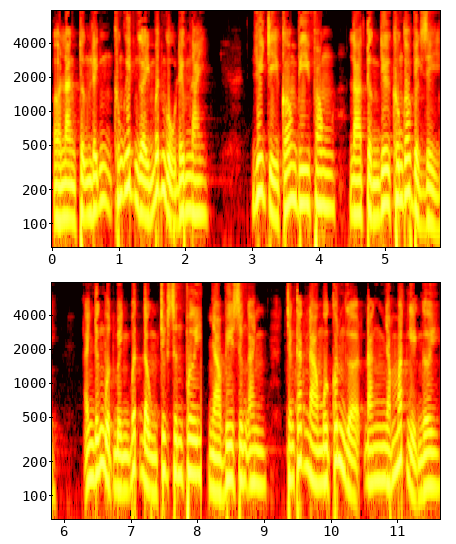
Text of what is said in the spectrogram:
Ở làng Thượng Lĩnh, không ít người mất ngủ đêm nay. Duy chỉ có Vi Phong là tưởng như không có việc gì. Anh đứng một mình bất động trước sân phơi Nhà vi Dương anh, Chẳng khác nào một con ngựa đang nhắm mắt nghỉ ngơi.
